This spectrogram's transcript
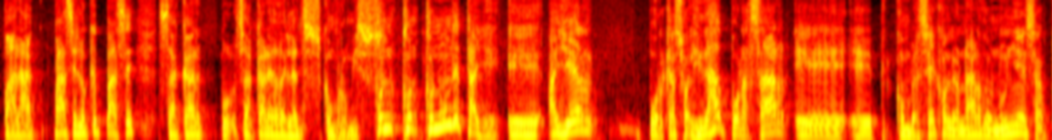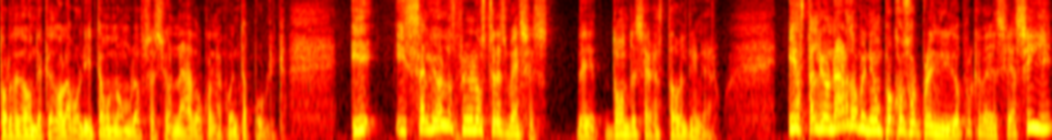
para, pase lo que pase, sacar, sacar adelante sus compromisos. Con, un detalle, eh, ayer por casualidad, por azar, eh, eh, conversé con Leonardo Núñez, autor de Dónde quedó la bolita, un hombre obsesionado con la cuenta pública. Y, y salió en los primeros tres meses de dónde se ha gastado el dinero. Y hasta Leonardo venía un poco sorprendido porque me decía, sí,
